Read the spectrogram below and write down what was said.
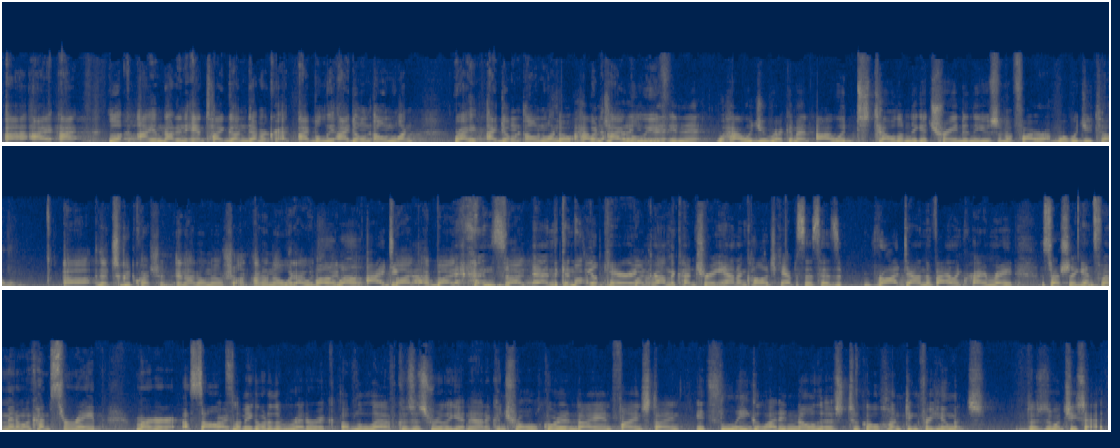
I, I, look, I am not an anti-gun Democrat. I believe I don't own one, right? I don't own one. So how would you, I believe how would you recommend? I would tell them to get trained in the use of a firearm. What would you tell them? Uh, that's a good question, and I don't know, Sean. I don't know what I would Well, say. well. I do but, know. But, and, so, but and the my- concealed carry but- around the country and on college campuses has brought down the violent crime rate, especially against women when it comes to rape, murder, assault. All right, let me go to the rhetoric of the left because it's really getting out of control. According to Dianne Feinstein, it's legal. I didn't know this to go hunting for humans. This is what she said.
